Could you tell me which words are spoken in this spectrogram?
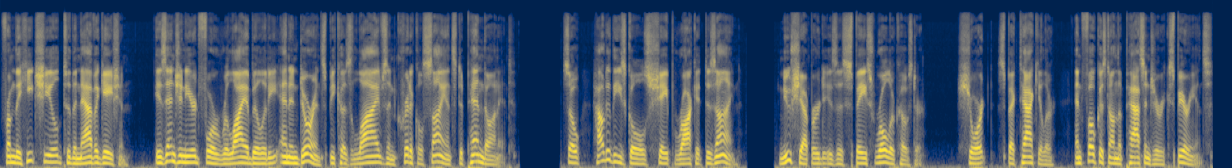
from the heat shield to the navigation, is engineered for reliability and endurance because lives and critical science depend on it. So, how do these goals shape rocket design? New Shepard is a space roller coaster short, spectacular, and focused on the passenger experience.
